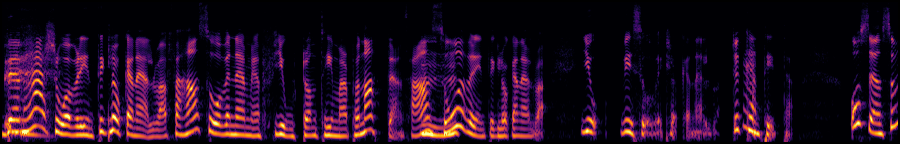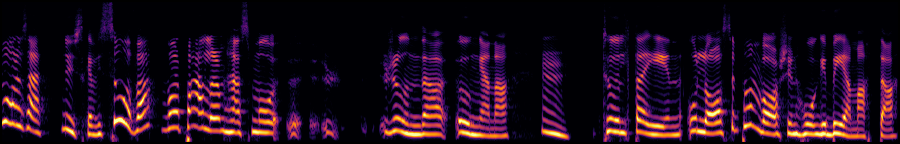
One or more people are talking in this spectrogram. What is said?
Den här sover inte klockan 11, för han sover nämligen 14 timmar på natten, så han Mm. sover inte klockan 11. Jo, vi sover klockan 11. Du kan titta. Och sen så var det så här, nu ska vi sova, var på alla de här små eh, runda ungarna Mm. tulta in och la sig på en varsin HGB-matta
